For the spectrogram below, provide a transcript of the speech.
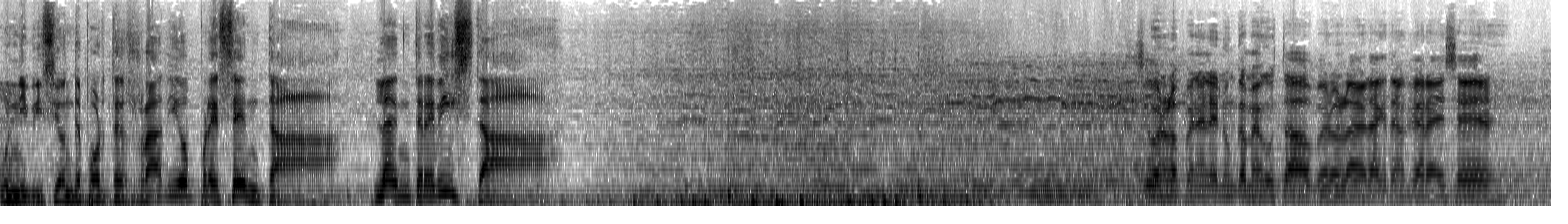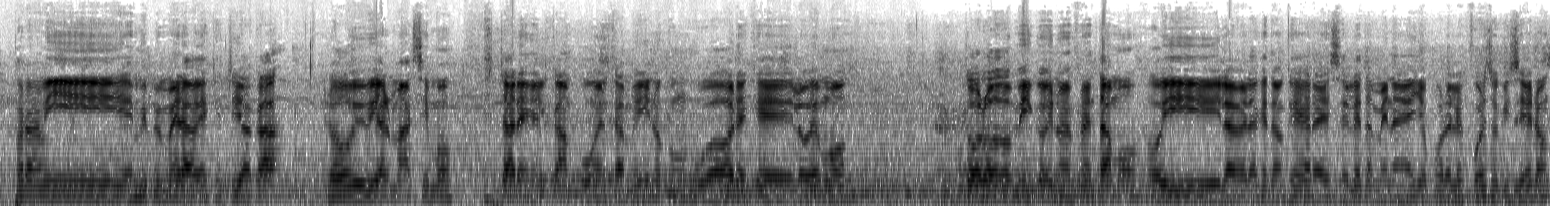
Univisión Deportes Radio presenta la entrevista. Sí, bueno, los penales nunca me han gustado, pero la verdad que tengo que agradecer. Para mí es mi primera vez que estoy acá, lo viví al máximo. Estar en el campo, en el camerino con jugadores que lo vemos todos los domingos y nos enfrentamos. Hoy la verdad que tengo que agradecerle también a ellos por el esfuerzo que hicieron.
